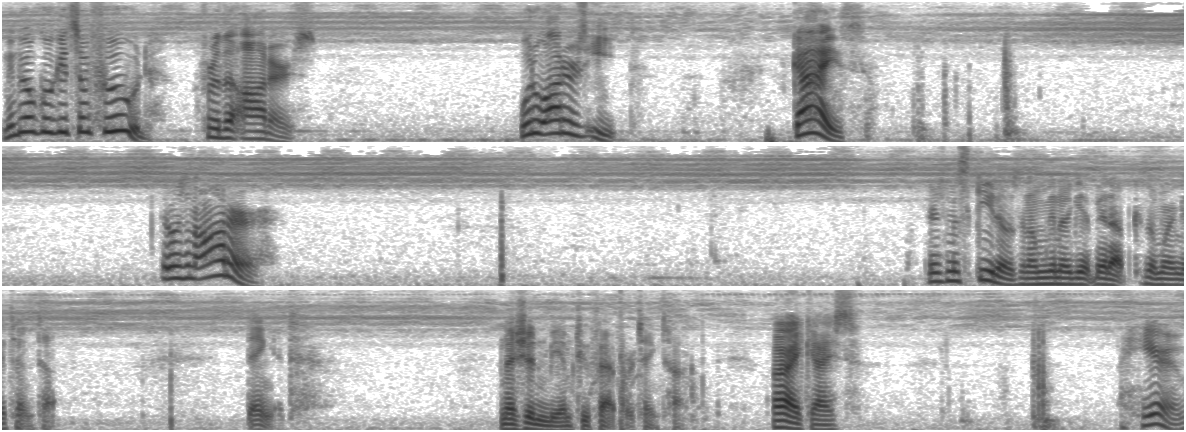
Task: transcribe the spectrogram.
Maybe I'll go get some food for the otters. What do otters eat? Guys, there was an otter. There's mosquitoes and I'm gonna get bit up because I'm wearing a tank top. Dang it. And I shouldn't be, I'm too fat for a tank top. All right, guys. I hear him.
